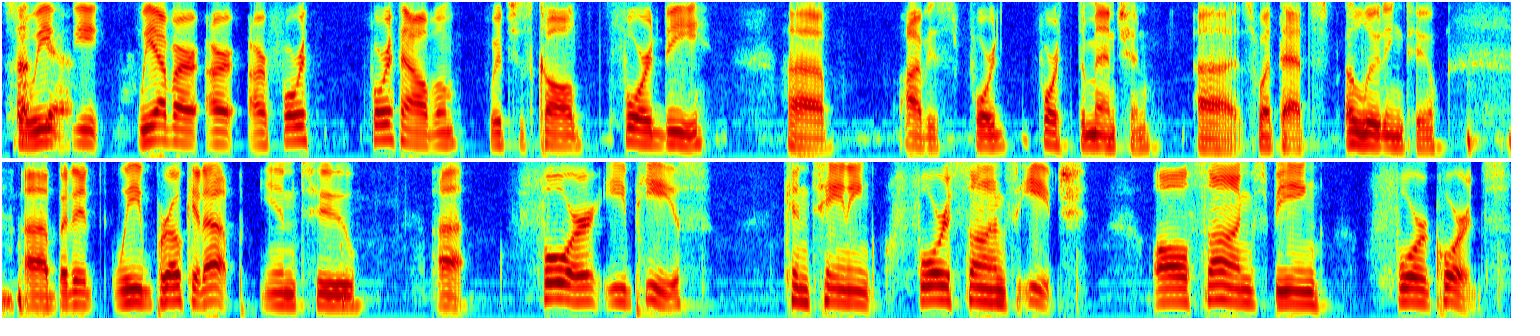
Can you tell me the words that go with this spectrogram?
so Fuck we, yeah. we we have our, our, our fourth fourth album, which is called 4D. Uh, obvious four, fourth dimension uh, is what that's alluding to. Uh, but it we broke it up into uh, four EPs containing four songs each, all songs being four chords.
